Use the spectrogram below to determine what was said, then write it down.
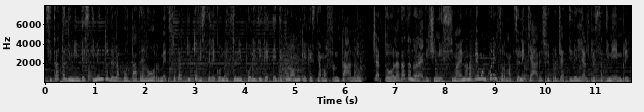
Si tratta di un investimento della portata enorme, soprattutto viste le condizioni politiche ed economiche che stiamo affrontando. Certo, la data non è vicinissima e non abbiamo ancora informazioni chiare sui progetti degli altri Stati membri,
